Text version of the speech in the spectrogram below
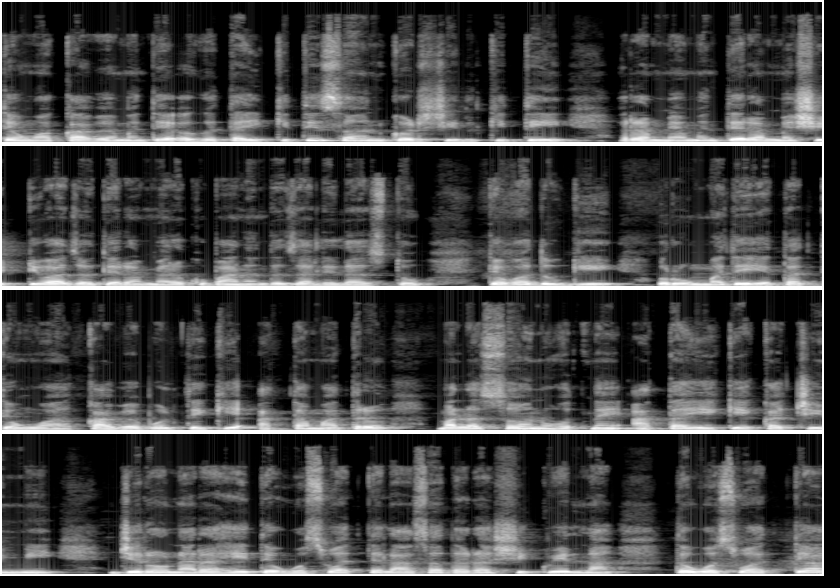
तेव्हा काव्या म्हणते अगं ताई किती सहन करशील? किती? रम्या म्हणते रम्या शिट्टी वाजवते. रम्याला खूप आनंद झालेला असतो. तेव्हा दोघी रूममध्ये येतात. तेव्हा काव्या बोलते की आता मात्र मला सहन होत नाही. आता एक एकाची मी जिरवणार आहे. त्या वसवात्याला असा धडा शिकवेल ना तर वसवात्या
